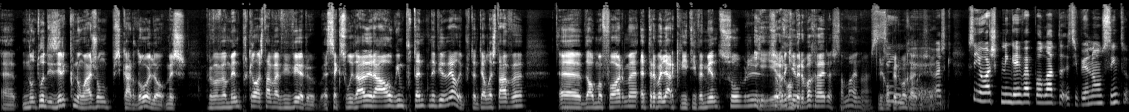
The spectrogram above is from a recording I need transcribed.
ah, não estou a dizer que não haja um piscar de olho, mas provavelmente porque ela estava a viver a sexualidade era algo importante na vida dela e portanto ela estava ah, de alguma forma a trabalhar criativamente sobre, E sobre romper aquilo. barreiras também, não é? E romper barreiras. eu é. acho que- sim, eu acho que ninguém vai para o lado. de- tipo, eu não sinto,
